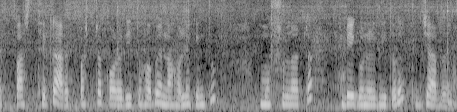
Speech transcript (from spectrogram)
এক পাশ থেকে আরেক পাশটা করে দিতে হবে, না হলে কিন্তু মশলাটা বেগুনের ভিতরে যাবে না।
